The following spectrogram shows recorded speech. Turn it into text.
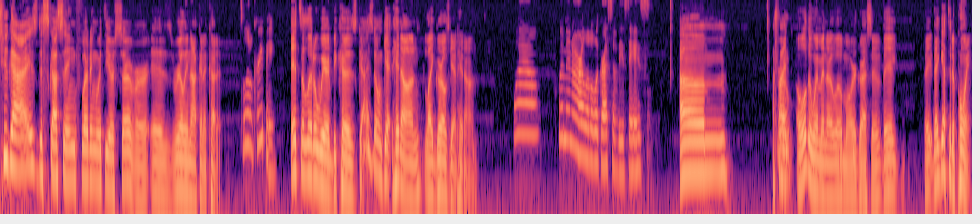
two guys discussing flirting with your server is really not going to cut it. It's a little creepy. It's a little weird because guys don't get hit on like girls get hit on. Well, women are a little aggressive these days. Um, I True. find older women are a little more aggressive. They they, they get to the point.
